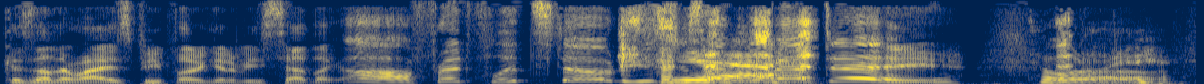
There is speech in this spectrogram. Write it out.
Because otherwise people are going to be sad, like, oh, Fred Flintstone, he's just Yeah. having a bad day. totally.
